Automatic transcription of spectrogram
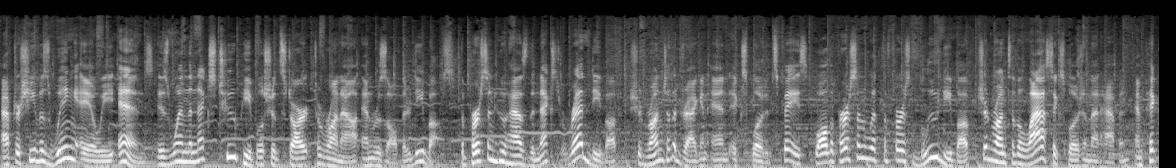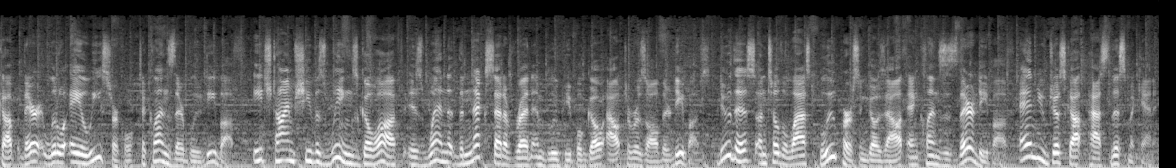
After Shiva's wing AoE ends is when the next two people should start to run out and resolve their debuffs. The person who has the next red debuff should run to the dragon and explode its face, while the person with the first blue debuff should run to the last explosion explosion that happened and pick up their little AoE circle to cleanse their blue debuff. Each time Shiva's wings go off is when the next set of red and blue people go out to resolve their debuffs. Do this until the last blue person goes out and cleanses their debuff, and you've just got past this mechanic.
